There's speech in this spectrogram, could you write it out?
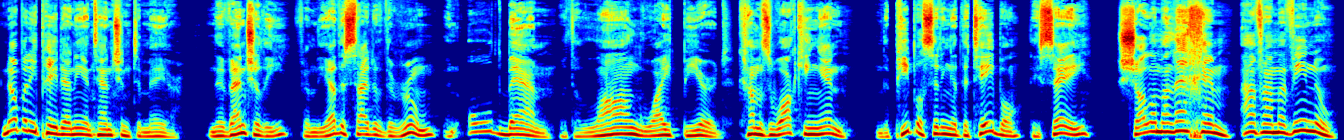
nobody paid any attention to Meir. And eventually, from the other side of the room, an old man with a long white beard comes walking in. And the people sitting at the table, they say, Shalom Aleichem, Avram Avinu,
